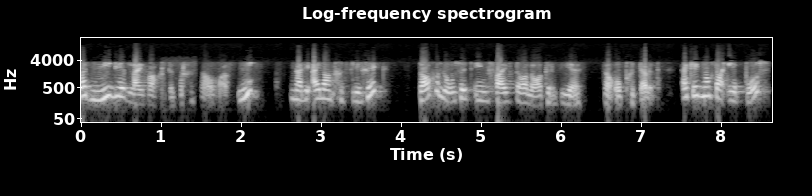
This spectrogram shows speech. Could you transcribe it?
wat nie deur leiwagte vergesel was nie, na die eiland gevlieg het, daar gelos het en 5 dae later weer daar opgetel het. Ek het nog daai e-pos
